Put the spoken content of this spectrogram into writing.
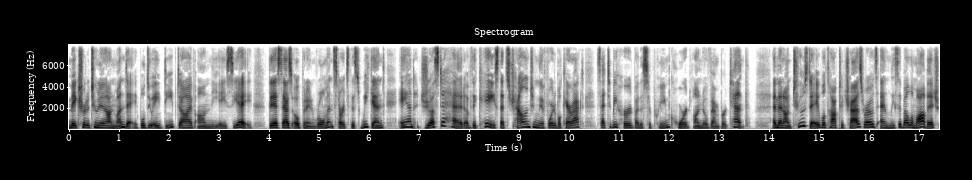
Make sure to tune in on Monday. We'll do a deep dive on the ACA. This as open enrollment starts this weekend and just ahead of the case that's challenging the Affordable Care Act set to be heard by the Supreme Court on November 10th. And then on Tuesday, we'll talk to Chaz Rhodes and Lisa Belamovich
